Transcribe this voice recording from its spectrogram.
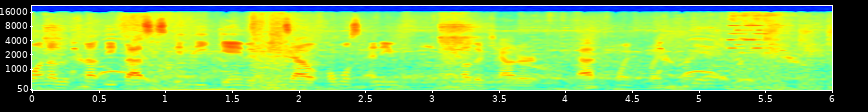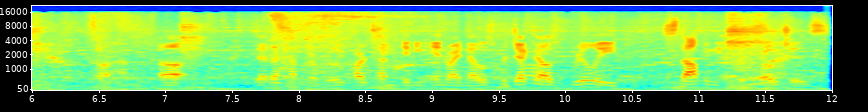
one of the, not the fastest in the game. It beats out almost any other counter at point blank. Yeah. Uh, uh, Deighta having a really hard time getting in right now. Those projectiles really stopping his approaches.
